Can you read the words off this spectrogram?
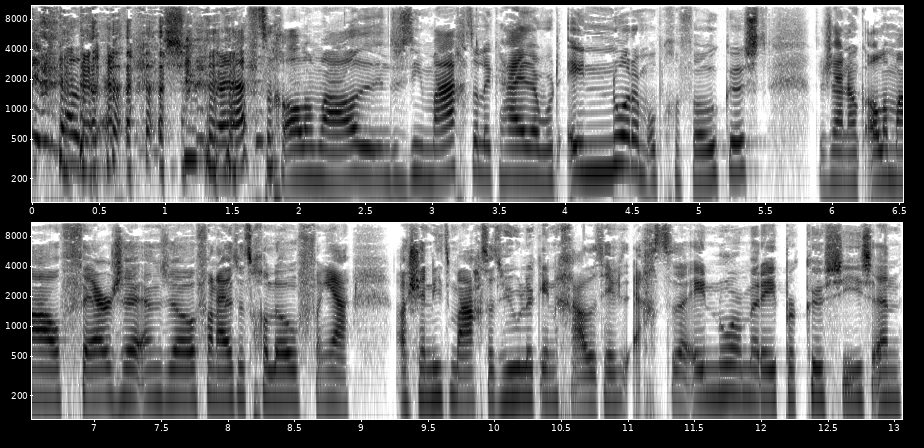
ja, dat is echt super heftig allemaal. Dus die maagdelijkheid, daar wordt enorm op gefocust. Er zijn ook allemaal verzen en zo vanuit het geloof van ja, als je niet maagd het huwelijk ingaat, het heeft echt uh, enorme repercussies. En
